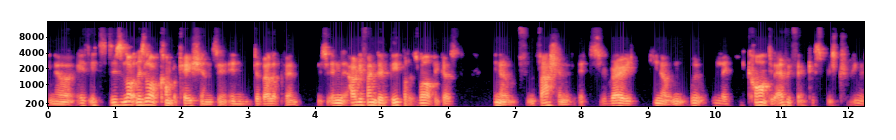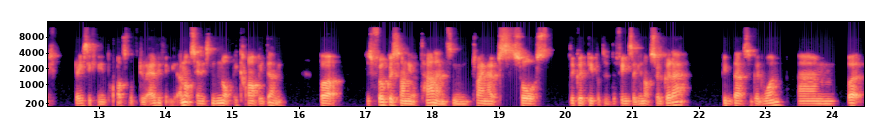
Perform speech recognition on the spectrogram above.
You know, it, it's there's a lot there's a lot of complications in, in developing. and how do you find good people as well? Because you know, fashion it's very you know like you can't do everything. It's, it's, you know, it's basically impossible to do everything. I'm not saying it's not it can't be done, but just focus on your talents and try and outsource the good people to the things that you're not so good at. I think that's a good one. Um, but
